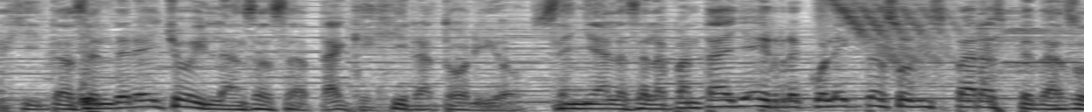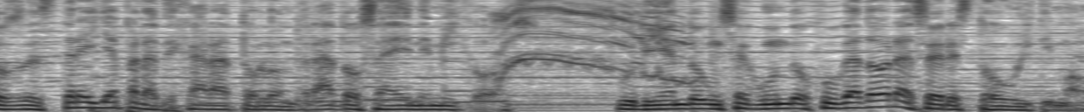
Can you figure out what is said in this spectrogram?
Agitas el derecho y lanzas ataque giratorio, señalas a la pantalla y recolectas o disparas pedazos de estrella para dejar atolondrados a enemigos pudiendo un segundo jugador hacer esto último.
